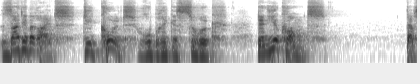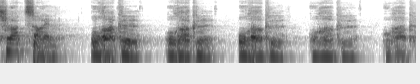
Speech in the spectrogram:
seid ihr bereit? Die Kult-Rubrik ist zurück. Denn hier kommt das Schlagzeilen. Orakel, Orakel, Orakel, Orakel, Orakel.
